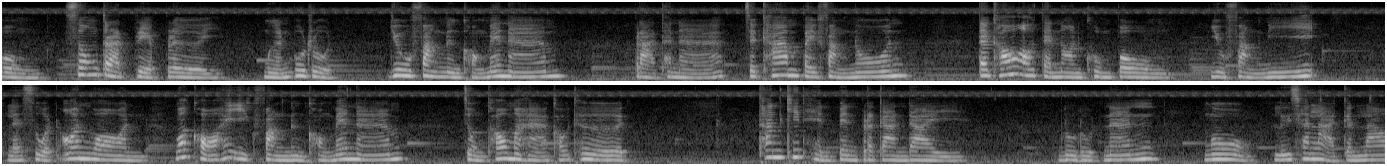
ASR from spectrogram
องค์ทรงตรัสเปรียบเปรย เหมือนบุรุษอยู่ฝั่งหนึ่งของแม่น้ำ ปรารถนาจะข้ามไปฝั่งโน้น แต่เขาเอาแต่นอนคลุมโปง อยู่ฝั่งนี้ และสวดอ้อนวอนว่าขอให้อีกฝั่งหนึ่งของแม่น้ำจงเข้ามาหาเขาเถิด ท่านคิดเห็นเป็นประการใด บุรุษนั้น โง่หรือฉลาดกันเล่า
